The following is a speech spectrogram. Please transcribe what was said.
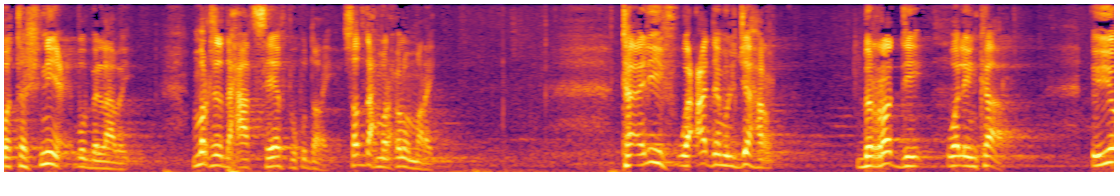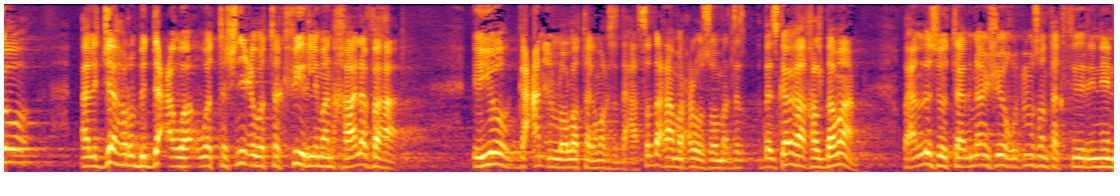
watashniic buu bilaabay markii saddexaad seef buu ku daray saddex marxuluu maray taaliif wa cadam اljahr biاlraddi wاlinkaar iyo aljahru bاdacwa wاtashniici wاtakfiir liman khaalafaha iyo gacan in loola taga marka saddexaad saddexdaa marxalo soo martay hadday iskaga khaldamaan waxaan la soo taagnaan sheekhu muxuusan takfiirinin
